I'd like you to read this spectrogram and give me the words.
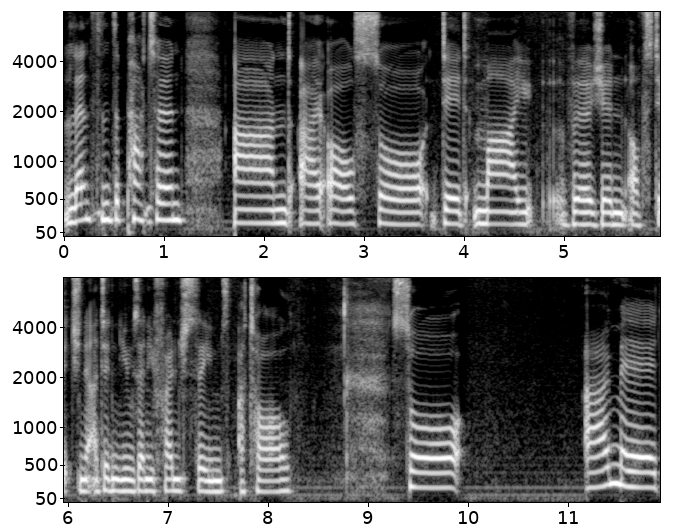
lengthened the pattern and I also did my version of stitching it. I didn't use any French seams at all so I made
